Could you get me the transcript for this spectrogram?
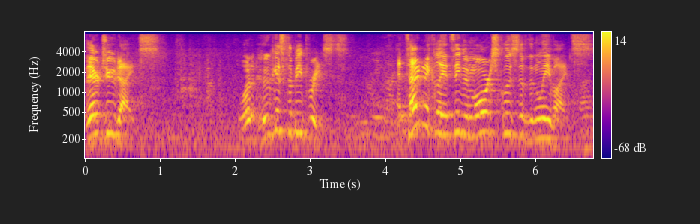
they're Judites. What, who gets to be priests? And technically, it's even more exclusive than Levites.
